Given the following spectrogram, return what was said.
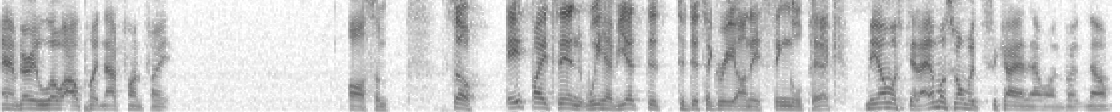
and a very low output, not fun fight. Awesome. So eight fights in, we have yet to, to disagree on a single pick. Me almost did. I almost went with Sakai on that one, but no.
